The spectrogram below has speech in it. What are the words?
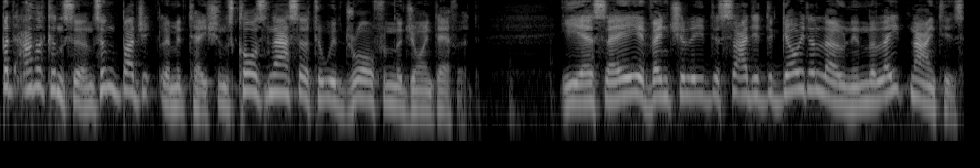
But other concerns and budget limitations caused NASA to withdraw from the joint effort. ESA eventually decided to go it alone in the late 90s,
